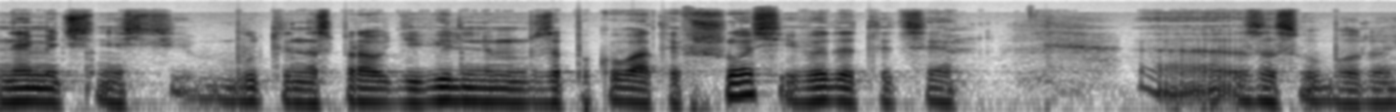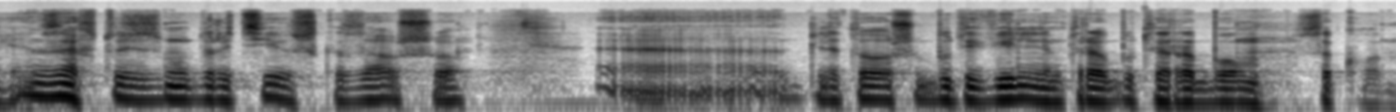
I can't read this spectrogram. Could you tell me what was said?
немічність бути насправді вільним, запакувати в щось і видати це е, за свободу. Я не знаю, хтось з мудреців сказав, що е, для того, щоб бути вільним, треба бути рабом закону.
